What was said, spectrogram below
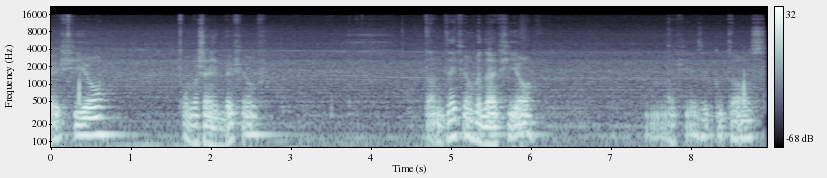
B4 und wahrscheinlich B5. Dann D5 und A4. A4 sieht gut aus.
